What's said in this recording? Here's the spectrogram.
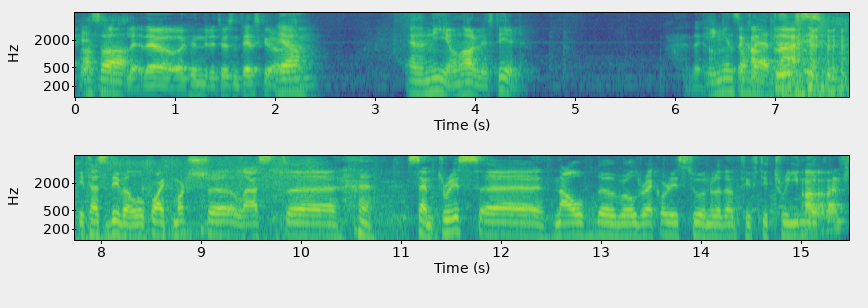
helt Altså- latterlig. Det er jo 100 000 tilskuere. Ja. Liksom. Er det 9,5 i stil? Det kan- Ingen det som kan- vet. det It has developed quite much uh, last uh, centuries. Uh, now the world record is 253 Ja, meters.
